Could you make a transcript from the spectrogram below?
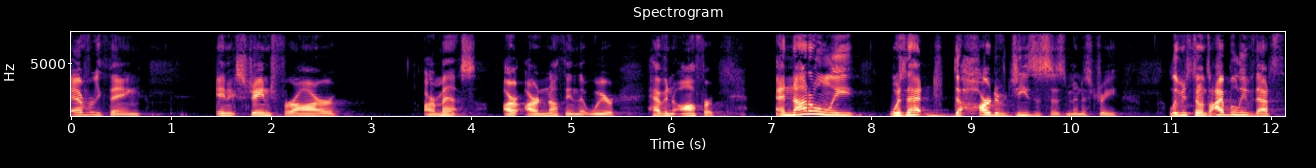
everything in exchange for our, our mess, our, our nothing that we're having to offer. And not only was that the heart of Jesus' ministry, Living Stones, I believe that's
